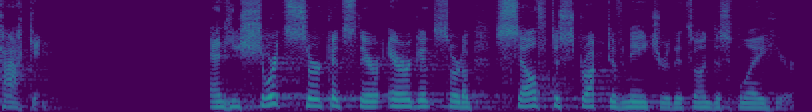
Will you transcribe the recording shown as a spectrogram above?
packing. And he short circuits their arrogant, sort of self destructive nature that's on display here.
